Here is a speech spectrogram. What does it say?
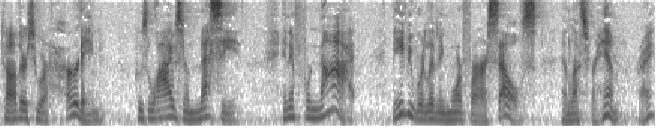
to others who are hurting, whose lives are messy. And if we're not, maybe we're living more for ourselves and less for Him, right?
